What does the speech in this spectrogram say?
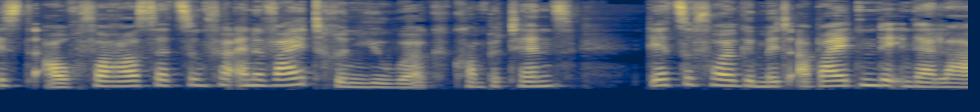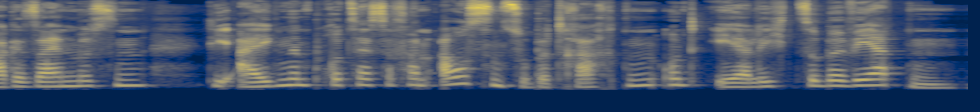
ist auch Voraussetzung für eine weitere New Work-Kompetenz, der zufolge Mitarbeitende in der Lage sein müssen, die eigenen Prozesse von außen zu betrachten und ehrlich zu bewerten.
